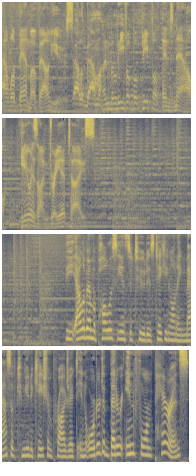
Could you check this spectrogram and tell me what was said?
Alabama values. Alabama. Unbelievable people. And now, here is Andrea Tice. The Alabama Policy Institute is taking on a massive communication project in order to better inform parents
